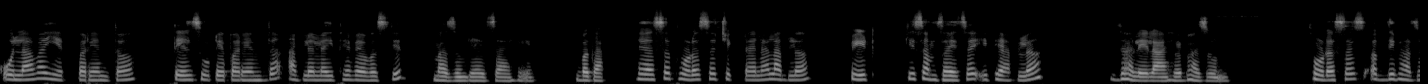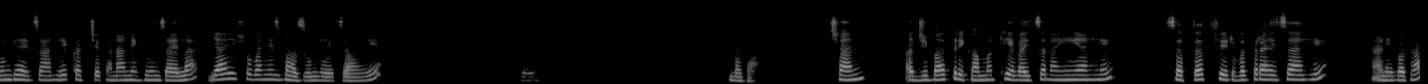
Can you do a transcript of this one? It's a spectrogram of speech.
ओलावा येतपर्यंत तेल सुटेपर्यंत आपल्याला इथे व्यवस्थित भाजून घ्यायचं आहे. बघा हे असं थोडस चिकटायला लागलं. पीठ की समजायचं इथे आपलं झालेलं आहे भाजून. थोडस अगदी भाजून घ्यायचं आहे. कच्चेपणा निघून जायला या हिशोबानेच भाजून घ्यायचं आहे. बघा छान अजिबात रिकामत ठेवायचं नाही आहे. सतत फिरवत राहायचं आहे. आणि बघा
